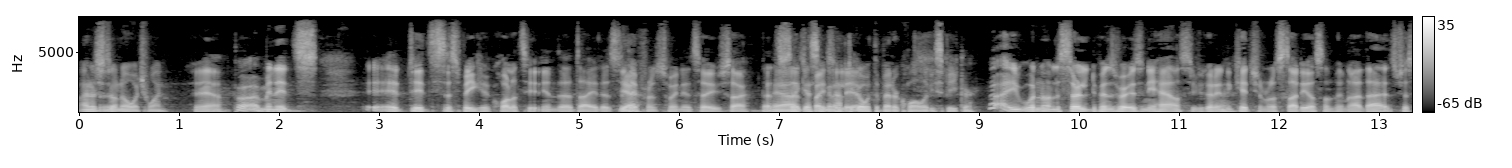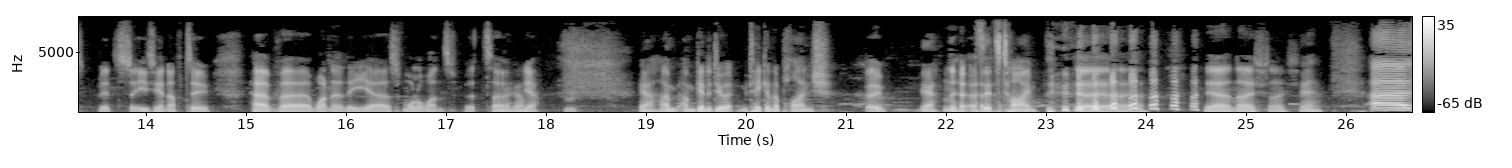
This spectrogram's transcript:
I just don't know which one. Yeah, but I mean, it's it, it's the speaker quality at the end of the day that's the Yeah. difference between the two. So that's, yeah, I guess I'm gonna have to basically go with the better quality speaker. Hey, well, not necessarily depends where it is in your house. If you've got it in Yeah. the kitchen or a study or something like that, it's just it's easy enough to have uh, one of the uh, smaller ones. But uh, you go. yeah, Yeah, I'm I'm gonna do it. I'm taking the plunge. boom. Yeah, it's, it's time. yeah, yeah, yeah. yeah, nice, nice. yeah. Uh,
